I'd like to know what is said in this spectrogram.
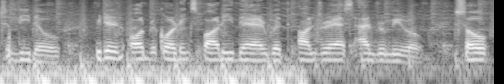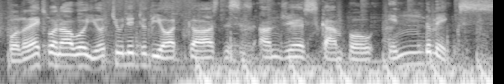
Toledo. We did an Odd Recordings party there with Andres and Ramiro. So, for the next one hour, you're tuned into the Oddcast. This is Andres Campo in the mix.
